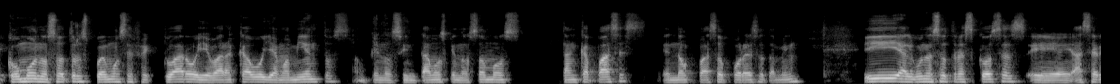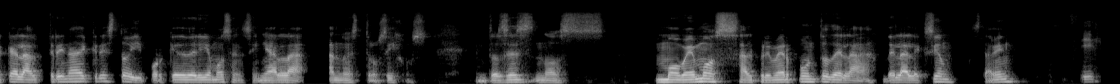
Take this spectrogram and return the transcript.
cómo nosotros podemos efectuar o llevar a cabo llamamientos, aunque nos sintamos que no somos tan capaces. no pasó por eso también. Y algunas otras cosas eh, acerca de la doctrina de Cristo y por qué deberíamos enseñarla a nuestros hijos. Entonces nos movemos al primer punto de la, de la lección. ¿Está bien? Sí.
